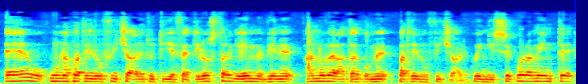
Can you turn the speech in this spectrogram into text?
è una partita ufficiale a tutti gli effetti. Lo Star Game viene annoverata come partita ufficiale. Quindi sicuramente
